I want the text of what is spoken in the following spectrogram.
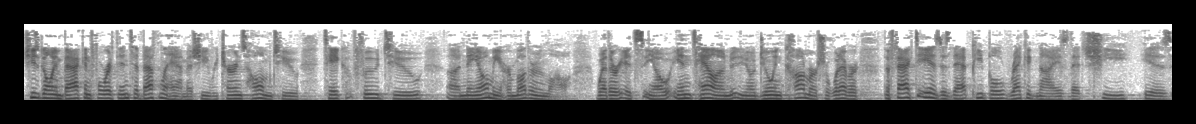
she's going back and forth into Bethlehem as she returns home to take food to uh, Naomi, her mother-in-law, whether it's, you know, in town, you know, doing commerce or whatever. The fact is, is that people recognize that she is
